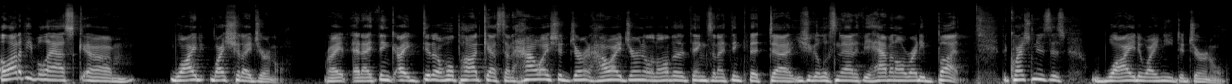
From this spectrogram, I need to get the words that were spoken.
A lot of people ask, um, why why should I journal? right? And I think I did a whole podcast on how I should journal, how I journal, and all the things. And I think that uh, you should go listen to that if you haven't already. But the question is, is why do I need to journal?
